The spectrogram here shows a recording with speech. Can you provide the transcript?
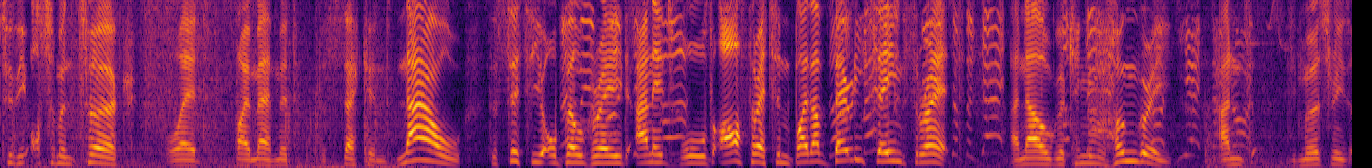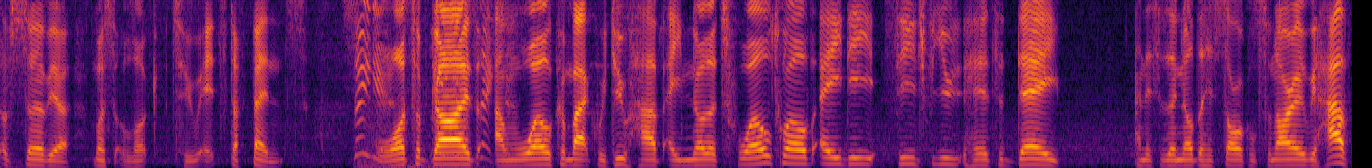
to the Ottoman Turk, led by Mehmed II. Now, the city of Belgrade and its walls are threatened by that very same threat. And now the Kingdom of Hungary and the mercenaries of Serbia must look to its defense. What's up guys and welcome back. We do have another 1212 AD siege for you here today. And this is another historical scenario. We have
